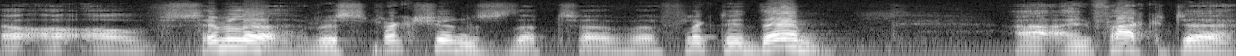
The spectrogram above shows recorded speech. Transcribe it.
uh, of similar restrictions that have afflicted them. Uh, in fact, uh,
